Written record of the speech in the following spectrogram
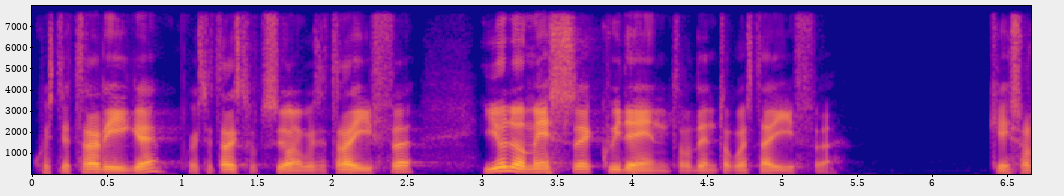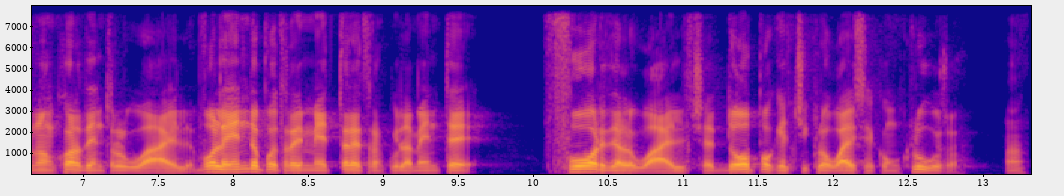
queste tre righe, queste tre istruzioni, queste tre if, io le ho messe qui dentro, dentro questa if, che sono ancora dentro il while. Volendo potrei mettere tranquillamente fuori dal while, cioè dopo che il ciclo while si è concluso. No?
